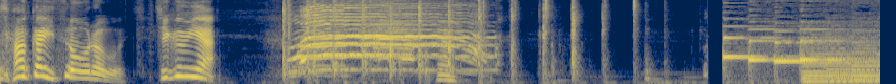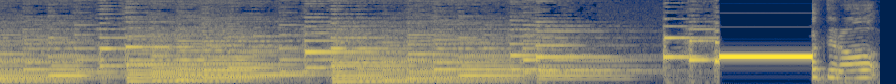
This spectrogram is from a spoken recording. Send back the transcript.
잠깐 있어보라고. 지금이야. 들어.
